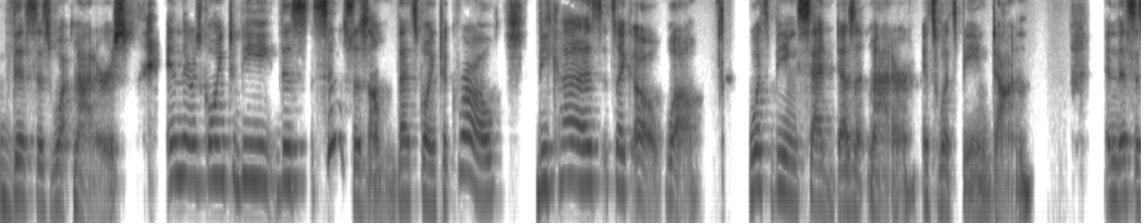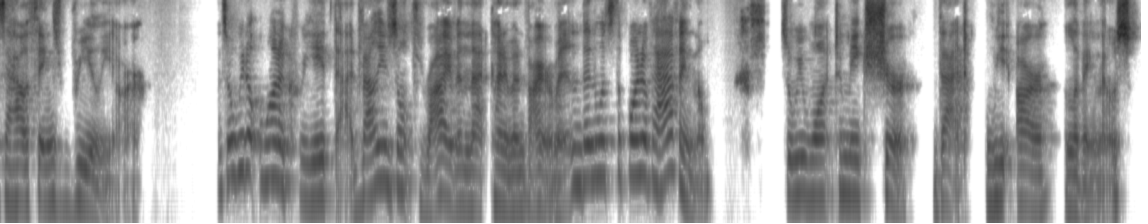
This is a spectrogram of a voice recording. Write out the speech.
this is what matters. And there's going to be this cynicism that's going to grow because it's like, oh, well, what's being said doesn't matter. It's what's being done. and this is how things really are. And so we don't want to create that. Values don't thrive in that kind of environment. And then what's the point of having them? So we want to make sure that we are living those.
